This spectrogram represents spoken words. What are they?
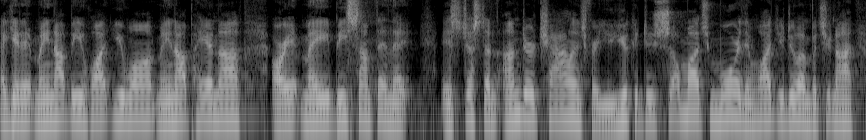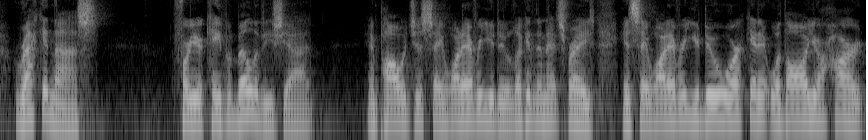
again it may not be what you want may not pay enough or it may be something that is just an under challenge for you. You could do so much more than what you're doing but you're not recognized for your capabilities yet and Paul would just say, whatever you do, look at the next phrase. He'd say, whatever you do, work at it with all your heart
